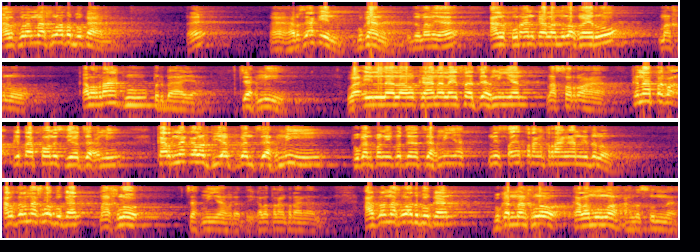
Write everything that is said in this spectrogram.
Al-Qur'an makhluk atau bukan? Eh? Nah, harus yakin, bukan. Itu maknanya Al-Qur'an kalamullah ghairu makhluk. Kalau ragu berbahaya. Jahmi. Wa illa law kana laisa jahmiyan lasarraha. Kenapa kok kita vonis dia Jahmi? Karena kalau dia bukan Jahmi, bukan pengikutnya Jahmiyah, ini saya terang-terangan gitu loh. Al-Qur'an makhluk bukan? Makhluk. Jahmiyah berarti kalau terang-terangan. Al-Qur'an makhluk atau bukan? Bukan makhluk. Kalamullah Ahlus Sunnah.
